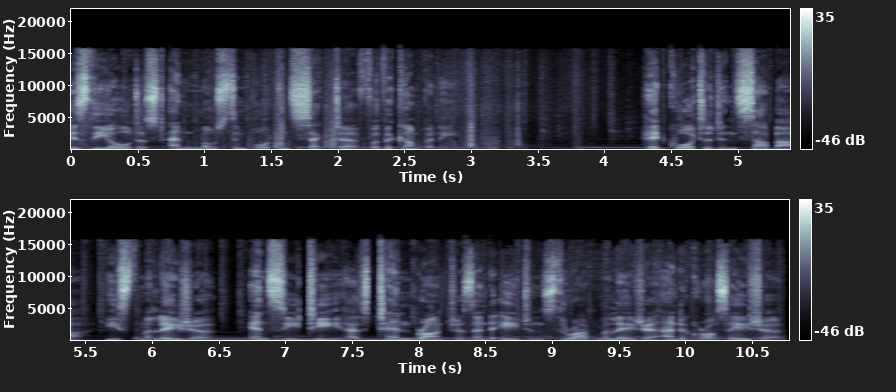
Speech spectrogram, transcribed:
is the oldest and most important sector for the company. Headquartered in Sabah, East Malaysia, NCT has 10 branches and agents throughout Malaysia and across Asia,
